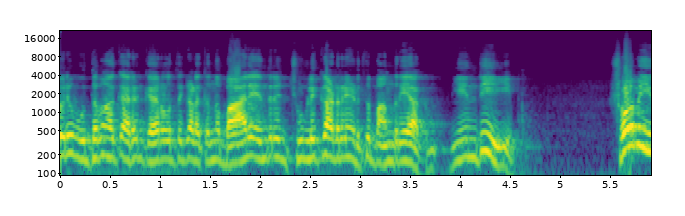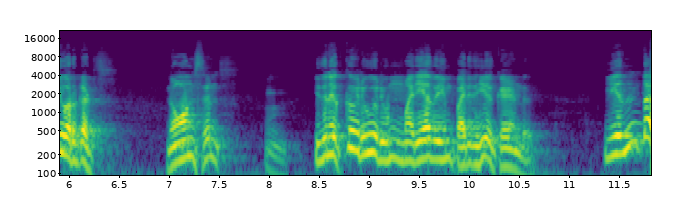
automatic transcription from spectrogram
ഒരു ബുദ്ധമതക്കാരൻ കേരളത്തിൽ കിടക്കുന്ന ബാലേന്ദ്രൻ ചുള്ളിക്കാടനെ എടുത്ത് മന്ത്രിയാക്കും. നീ എന്ത് ചെയ്യും? Show me your guts nonsense sense ഇതിനൊക്കെ ഒരു ഒരു മര്യാദയും പരിധിയൊക്കെ ഉണ്ട്. എന്താ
